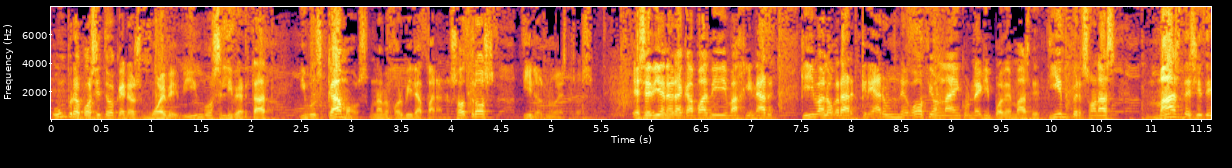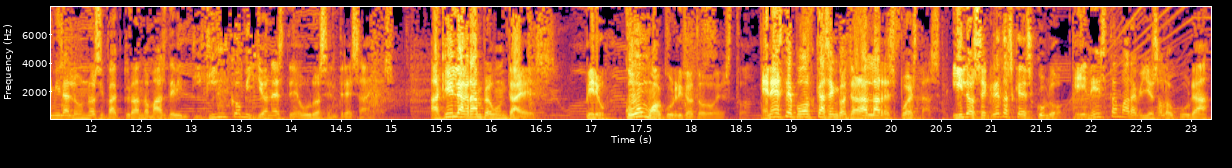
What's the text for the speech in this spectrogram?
un propósito que nos mueve, vivimos en libertad y buscamos una mejor vida para nosotros y los nuestros. Ese día no era capaz ni de imaginar que iba a lograr crear un negocio online con un equipo de más de 100 personas, más de 7.000 alumnos y facturando más de 25 millones de euros en tres años. Aquí la gran pregunta es, pero ¿cómo ha ocurrido todo esto? En este podcast encontrarás las respuestas y los secretos que descubro en esta maravillosa locura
